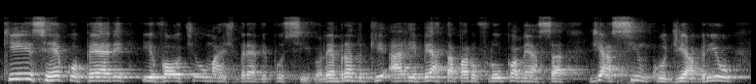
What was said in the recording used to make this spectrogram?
que se recupere e volte o mais breve possível. Lembrando que a Liberta para o Flu começa dia 5 de abril,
